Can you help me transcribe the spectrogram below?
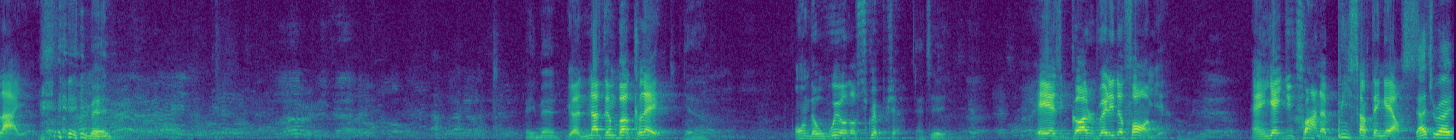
liars. Amen. Amen. You're nothing but clay Yeah. on the wheel of Scripture. That's it. Here's God ready to form you. And yet you're trying to be something else. That's right.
